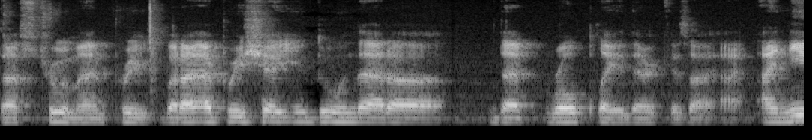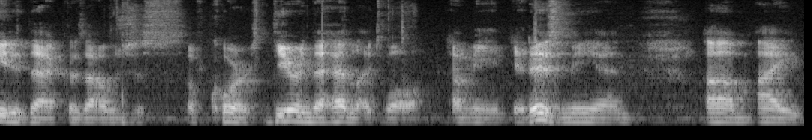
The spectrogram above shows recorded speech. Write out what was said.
That's true, man. Preach. But I appreciate you doing that. Uh, that role play there because I, I I needed that because I was just, of course, deer in the headlights. Well, I mean, it is me, and um, I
